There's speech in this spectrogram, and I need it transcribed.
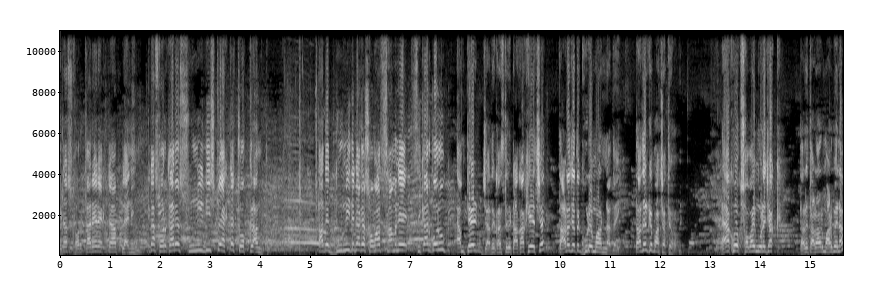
এটা সরকারের একটা প্ল্যানিং এটা সরকারের সুনির্দিষ্ট একটা চক্রান্ত। তাদের দুর্নীতিটাকে সমাজ সামনে স্বীকার করুক। যাদের কাছ থেকে টাকা খেয়েছে তারা যাতে ঘুরে মার না দেয়। তাদেরকে বাঁচাতে হবে। এক হোক সবাই মরে যাক তাহলে তারা আর মারবে না।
